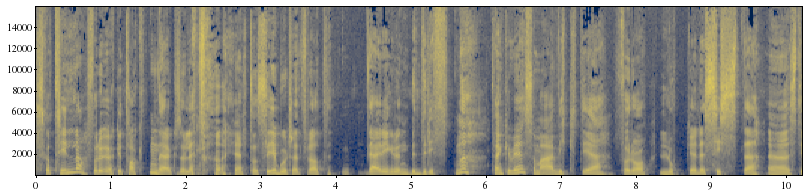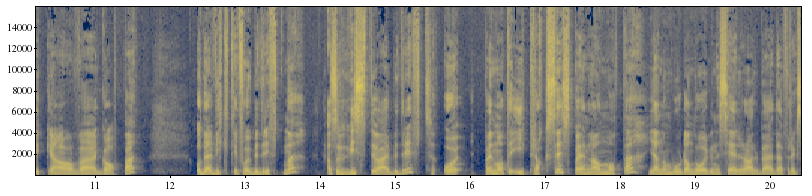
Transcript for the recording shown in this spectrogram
skal til da, for å øke takten, det er ikke så lett helt å si, bortsett fra at det er i grunnen bedriftene tenker vi, som er viktige for å lukke det siste eh, stykket av eh, gapet. Og det er viktig for bedriftene. Altså Hvis du er bedrift og på en måte i praksis på en eller annen måte, gjennom hvordan du organiserer arbeidet f.eks.,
